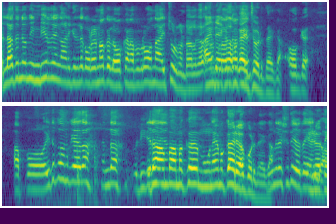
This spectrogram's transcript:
എല്ലാത്തിന്റെ ഒന്ന് ഇന്റീരിയർ ഞാൻ കാണിക്കുന്നില്ല. കുറേ ഒക്കെ ലോക്കാണ് അപ്പോൾ ബ്രോ ഒന്ന് അയച്ചു കൊടുക്കണ്ടോ നമുക്ക് അയച്ചു കൊടുത്തേക്കാം. ഓക്കെ. അപ്പോൾ ഇതിപ്പോ നമുക്ക് ഏതാ? എന്താ ഇതാകുമ്പോ നമുക്ക് മൂന്നേ മുക്കാൽ രൂപ കൊടുത്തേക്കാം. മൂന്ന് ലക്ഷത്തി എഴുപത്തി എഴുപത്തി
